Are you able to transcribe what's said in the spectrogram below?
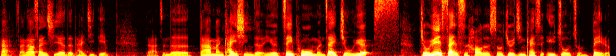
啊，涨到三七二的台积电，对啊，真的大家蛮开心的，因为这一波我们在九月九月三十号的时候就已经开始预做准备了。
